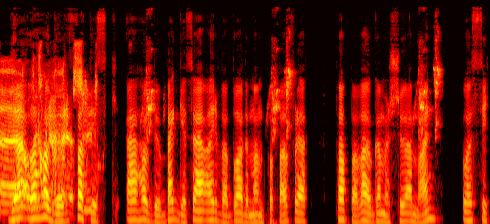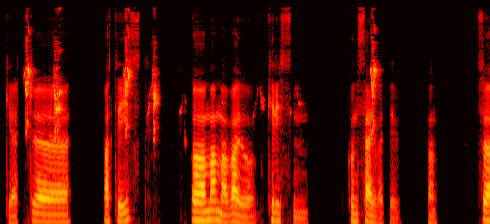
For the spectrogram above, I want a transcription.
Uh, ja, og jeg hadde jo faktisk jeg hadde jo begge, så jeg arva både mamma og pappa. For at pappa var jo gammel sjømann og sikkert uh, ateist. Og mamma var jo kristen, konservativ. Sånn. Så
